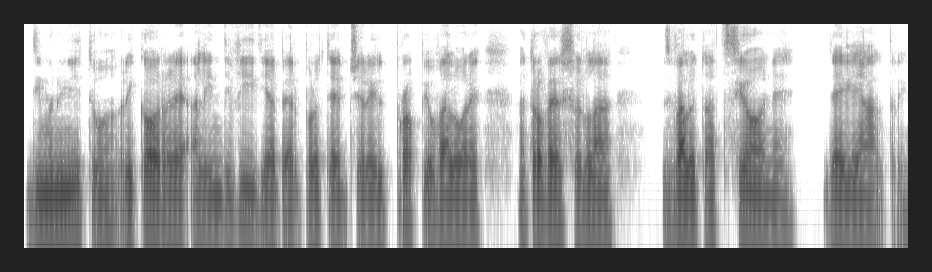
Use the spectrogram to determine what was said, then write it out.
diminuito ricorre all'invidia per proteggere il proprio valore attraverso la svalutazione degli altri.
